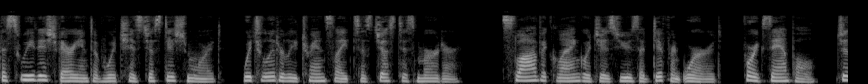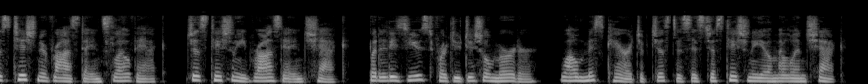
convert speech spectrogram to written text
the Swedish variant of which is justismord, which literally translates as justice murder. Slavic languages use a different word, for example, justična vrazda in Slovak, justični vrazda in Czech, but it is used for judicial murder, while miscarriage of justice is justičný omyl in Czech,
